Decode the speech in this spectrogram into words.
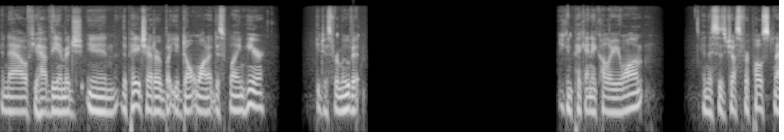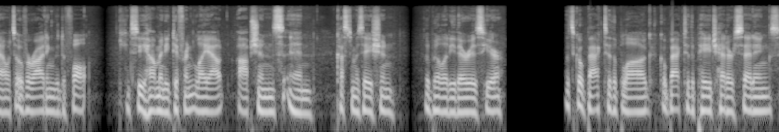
And now if you have the image in the page header, but you don't want it displaying here, you just remove it. You can pick any color you want. And this is just for post now. It's overriding the default. You can see how many different layout options and customization ability there is here. Let's go back to the blog, go back to the page header settings.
